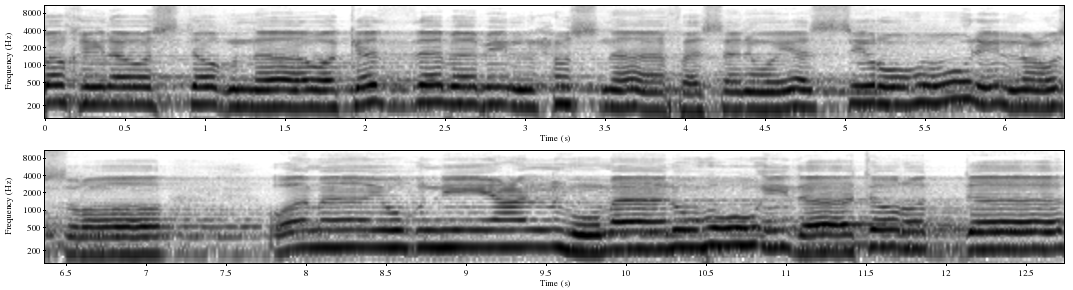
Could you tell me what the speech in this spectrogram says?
بخل واستغنى وكذب بالحسنى فسنيسره للعسرى وما يغني عنه ماله إذا تردى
